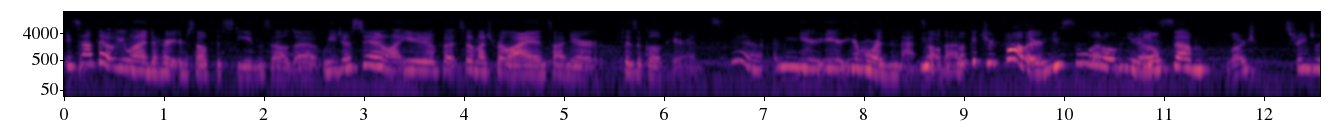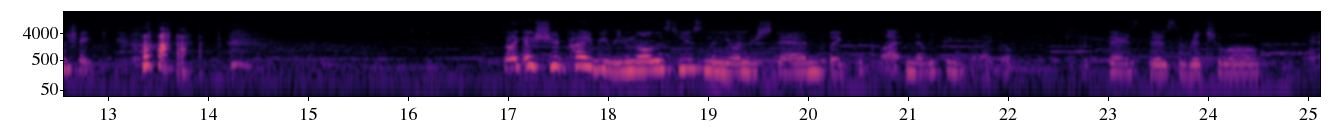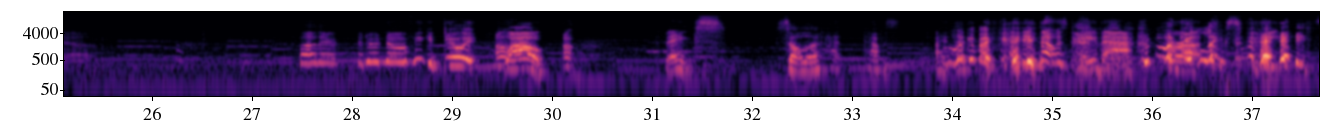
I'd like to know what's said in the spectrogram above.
It's not that we wanted to hurt your self esteem, Zelda. We just didn't want you to put so much reliance on your physical appearance. Yeah, I mean, You're, you're, you're more than that, Zelda. Look at your father. He's a little, you know, He's um large. strangely shaped. like I should probably be reading all this to you, so then you understand like the plot and everything. But I don't really care There's there's the ritual. Yeah. Father, I don't know if he can do it. Oh. Wow. Oh. Thanks, Zelda. That, that was. I, Look at my I face. think that was payback. Look at uh, Link's he- face.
